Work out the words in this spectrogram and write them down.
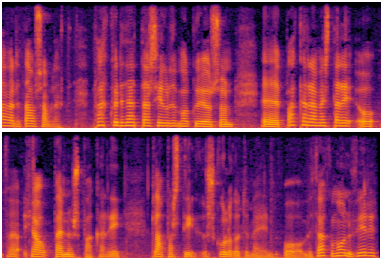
það verður dásamlegt. Takk fyrir þetta Sigurður Már Guðjónsson eh, bakaramestari og eh, hjá Bennus bakari klappast í skólagötum megin og við þökkum honum fyrir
